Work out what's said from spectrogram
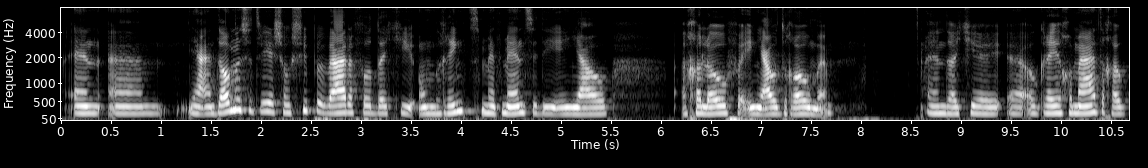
En, um, ja, en dan is het weer zo super waardevol dat je je omringt met mensen die in jou geloven, in jouw dromen. En dat je uh, ook regelmatig ook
